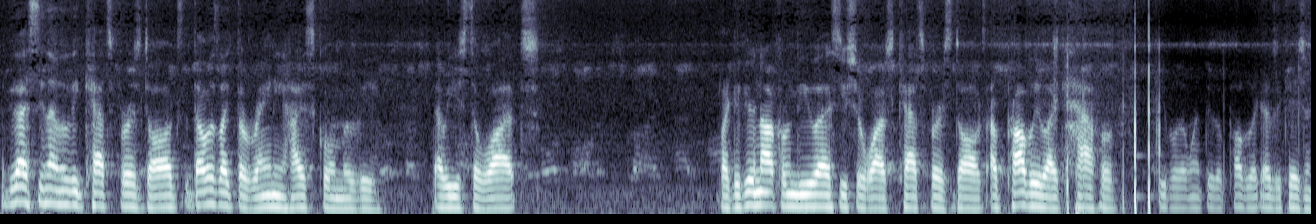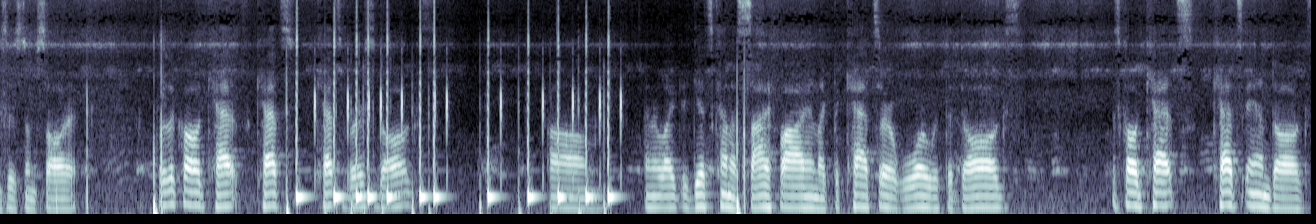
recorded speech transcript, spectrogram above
Have you guys seen that movie, Cats versus Dogs? That was like the rainy high school movie that we used to watch. Like if you're not from the U.S., you should watch Cats vs. Dogs. I probably like half of people that went through the public education system saw it. What's it called? Cat, cats, cats vs. Dogs. Um, and it, like it gets kind of sci-fi, and like the cats are at war with the dogs. It's called Cats, Cats and Dogs.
